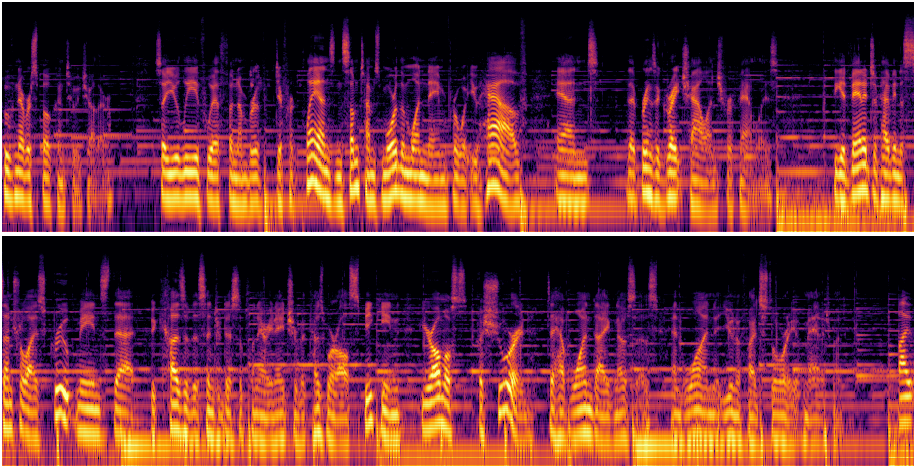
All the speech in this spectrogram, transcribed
who've never spoken to each other. So you leave with a number of different plans and sometimes more than one name for what you have, and that brings a great challenge for families. The advantage of having a centralized group means that because of this interdisciplinary nature, because we're all speaking, you're almost assured to have one diagnosis and one unified story of management. By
